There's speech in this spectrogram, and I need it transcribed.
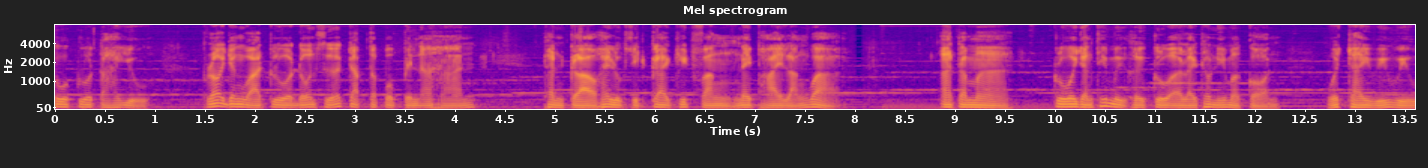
ตัวกลัวตายอยู่ เพราะยังหวาดกลัวโดนเสือจับตะปบเป็นอาหาร ท่านกล่าวให้ลูกศิษย์ใกล้ชิดฟังในภายหลังว่า อาตมากลัวอย่างที่ไม่เคยกลัวอะไรเท่านี้มาก่อน หัวใจวิววิว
